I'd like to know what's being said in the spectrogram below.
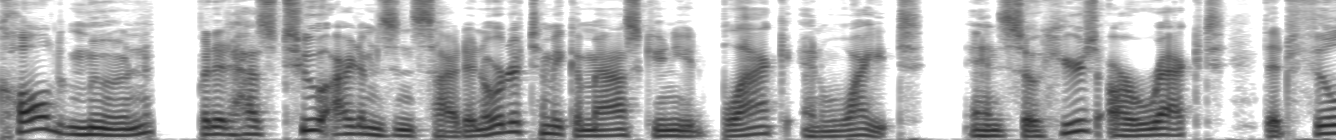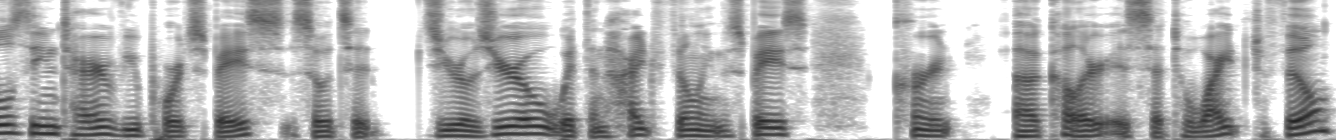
called Moon, but it has two items inside. In order to make a mask, you need black and white. And so here's our rect that fills the entire viewport space. So it's at zero, zero, width and height filling the space. Current uh, color is set to white to fill,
